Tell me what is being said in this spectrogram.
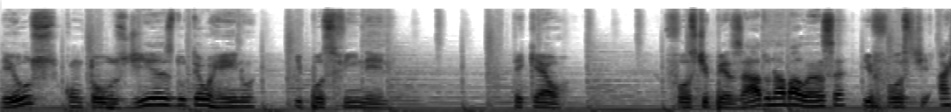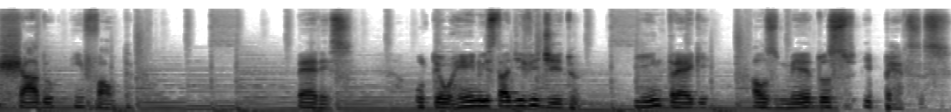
Deus contou os dias do teu reino e pôs fim nele. Tekel, foste pesado na balança e foste achado em falta. Pérez, o teu reino está dividido e entregue aos medos e persas.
